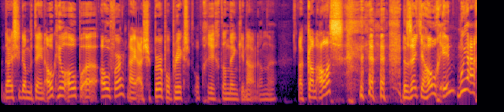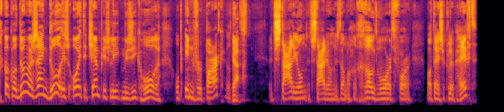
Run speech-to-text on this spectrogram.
daar is hij dan meteen ook heel open eh, over. Nou ja, als je Purple Bricks hebt opgericht, dan denk je, nou, dan, eh, dan kan alles. dan zet je hoog in. Moet je eigenlijk ook wel doen. Maar zijn doel is ooit de Champions League muziek horen op Inver Park. Dat Ja. het stadion. Het stadion is dan nog een groot woord voor wat deze club heeft.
